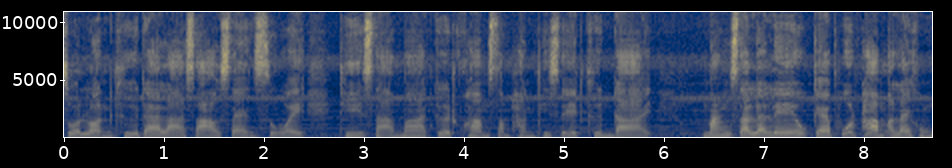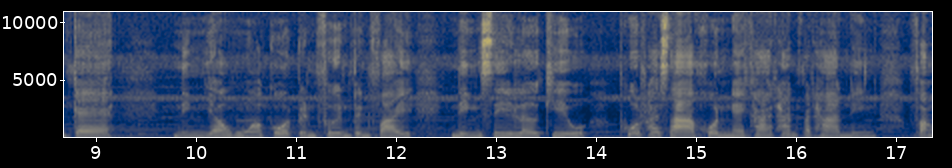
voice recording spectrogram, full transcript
ส่วนหล่อนคือดาราสาวแสนสวย ที่สามารถเกิดความสัมพันธ์พิเศษขึ้นได้นังสารเลว แกพูดพร่ำอะไรของแก หนิงเย้าหัวโกรธเป็นฟืนเป็นไฟ หนิงซีเลอร์คิ้ว พูดภาษาคนไงคะท่านประธานหนิง ฟัง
